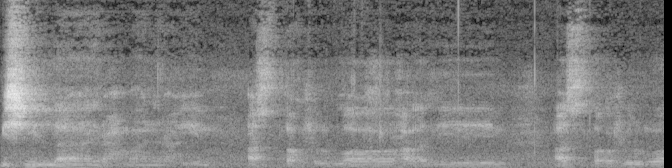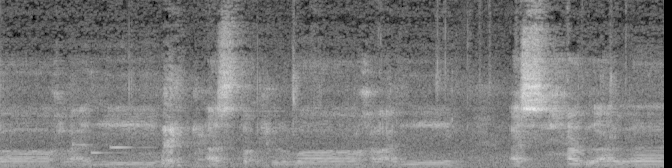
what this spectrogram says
Bismillahirrahmanirrahim. Astaghfirullahaladzim. Astaghfirullahaladzim. Astaghfirullahaladzim. Ashadu an la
